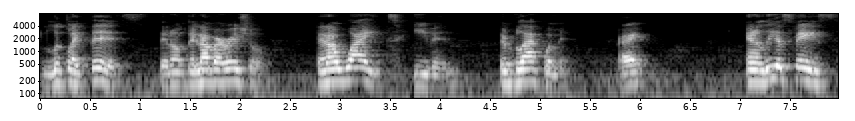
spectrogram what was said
look like this. They don't they're not biracial. They're not white even. They're black women, right? And Allyiah's face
